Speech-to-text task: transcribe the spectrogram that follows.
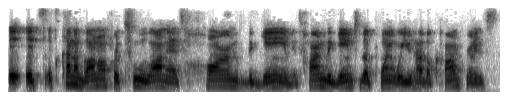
it, it's it's kind of gone on for too long and it's harmed the game. It's harmed the game to the point where you have a conference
